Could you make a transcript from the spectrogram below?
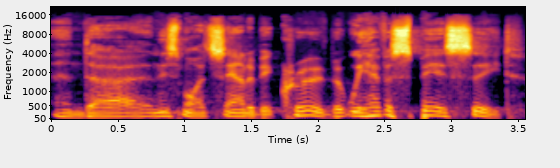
and, uh, and this might sound a bit crude, but we have a spare seat.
